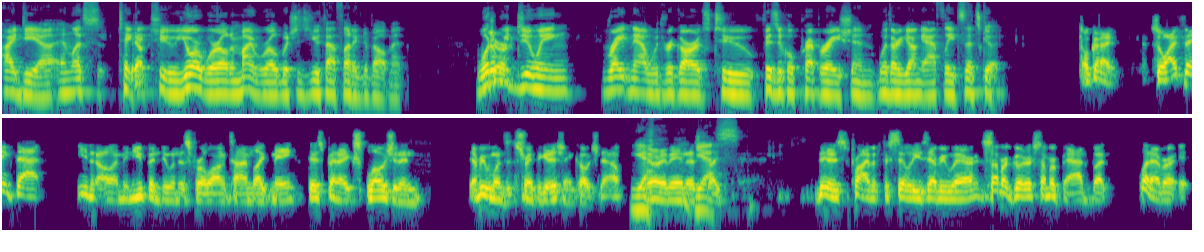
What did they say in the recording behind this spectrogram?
idea and let's take Yep. it to your world and my world, which is youth athletic development. What are we doing right now with regards to physical preparation with our young athletes? That's good. Okay, so I think that you know, I mean, you've been doing this for a long time, like me. There's been an explosion, and everyone's a strength and conditioning coach now. Yeah. You know what I mean? It's yes. like there's private facilities everywhere. Some are good or some are bad, but whatever. It-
